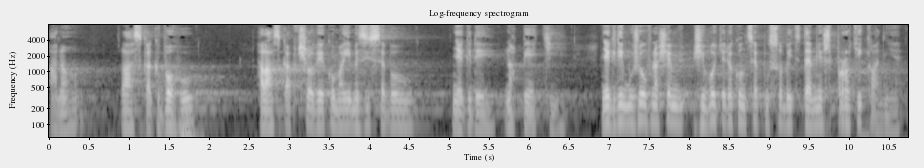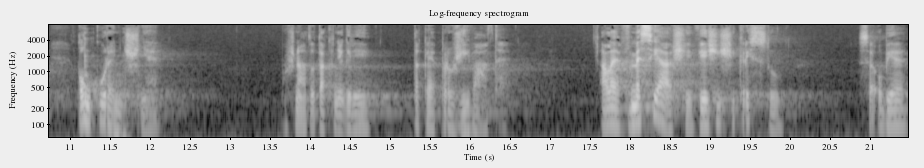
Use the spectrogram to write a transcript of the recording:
Ano, láska k Bohu a láska k člověku mají mezi sebou někdy napětí. Někdy můžou v našem životě dokonce působit téměř protikladně, konkurenčně. Možná to tak někdy také prožíváte. Ale v Mesiáši, v Ježíši Kristu, se obě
